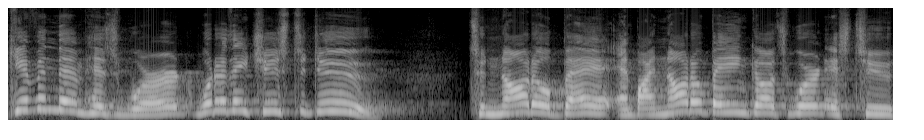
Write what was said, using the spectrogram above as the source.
given them his word, what do they choose to do? To not obey it. And by not obeying God's word is to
